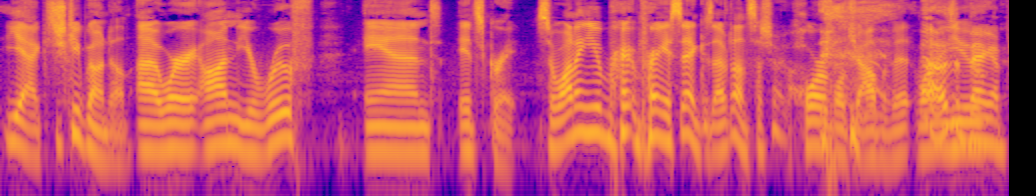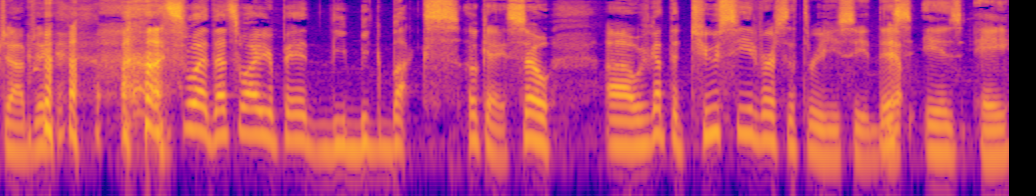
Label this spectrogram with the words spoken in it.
yeah, just keep going, Dylan. Uh, we're on your roof. And it's great. So why don't you bring, bring us in? Because I've done such a horrible job of it. Why that was you? a bang up job, Jake. that's what. That's why you're paid the big bucks. Okay, so uh, we've got the two seed versus the three seed. This is a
